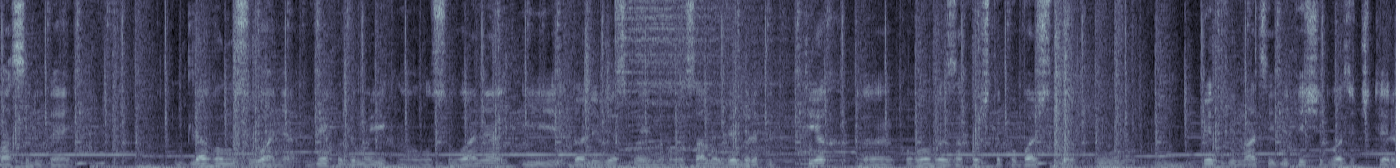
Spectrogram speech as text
маси людей. Для голосування викладемо їх на голосування і далі ви своїми голосами виберете тих, е, кого ви захочете побачити у битві націй 2024,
